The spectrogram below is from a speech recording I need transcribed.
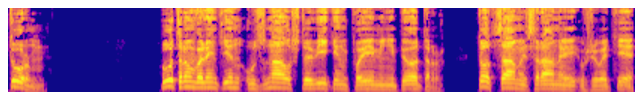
Штурм. Утром Валентин узнал, что викинг по имени Петр, тот самый с раной в животе,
